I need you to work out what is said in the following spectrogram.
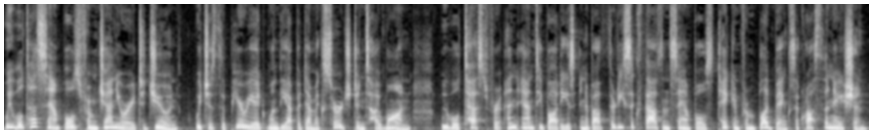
We will test samples from January to June, which is the period when the epidemic surged in Taiwan, we will test for N antibodies in about 36,000 samples taken from blood banks across the nation.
